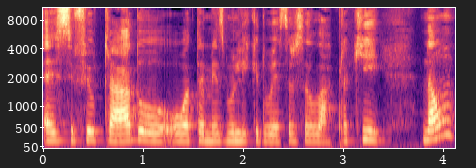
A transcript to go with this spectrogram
esse filtrado ou, ou até mesmo líquido extracelular, para que não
